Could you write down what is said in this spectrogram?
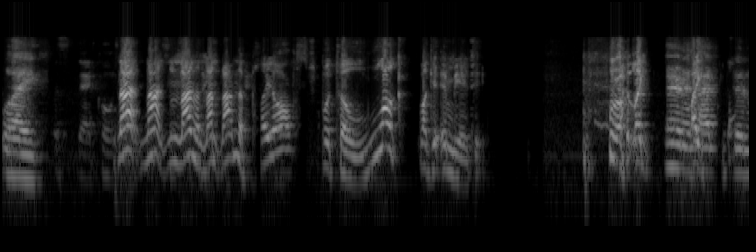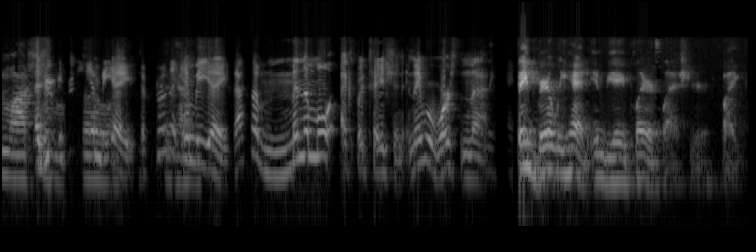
Like, not not not not, not in the playoffs, but to look like an NBA team. like, like I didn't watch. If, you're, the NBA, if you're the NBA, that's a minimal expectation, and they were worse than that. They barely had NBA players last year. Like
